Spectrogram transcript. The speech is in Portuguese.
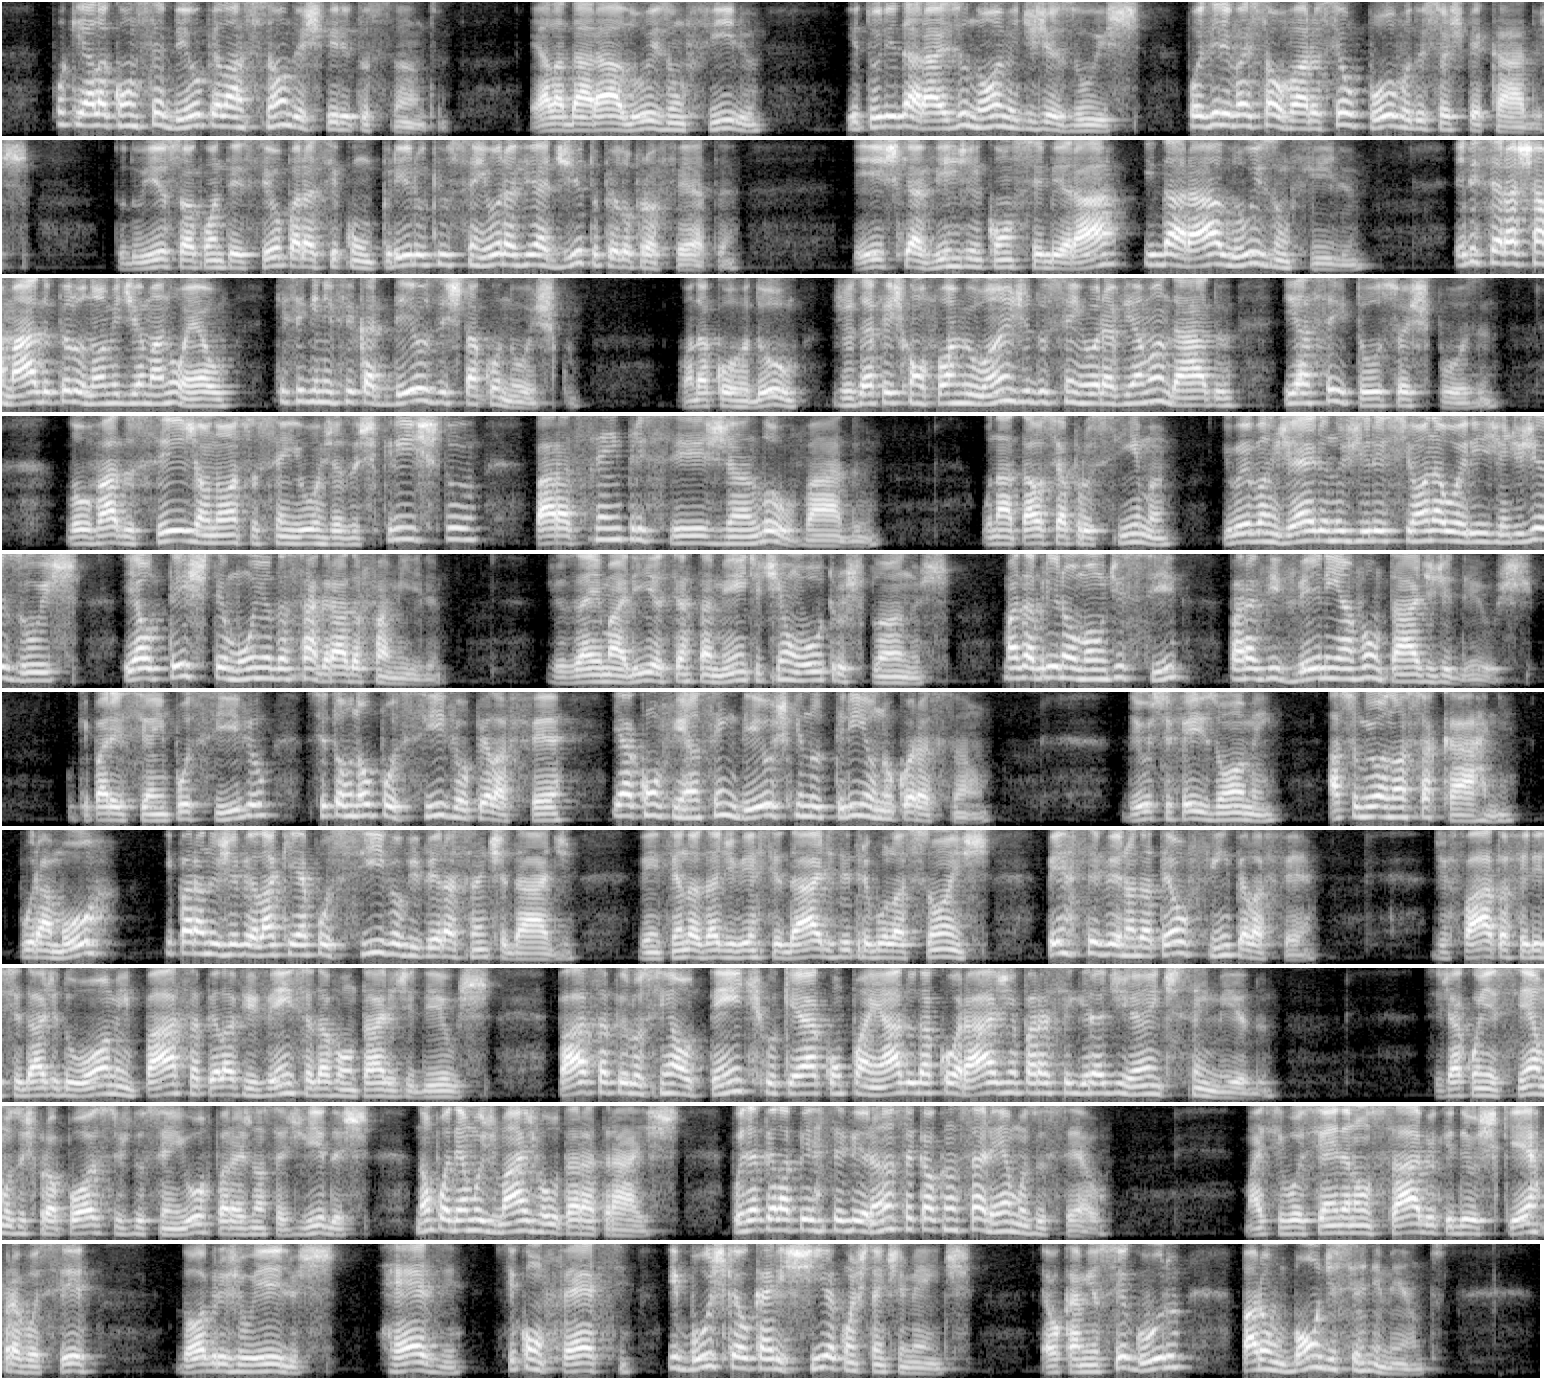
porque ela concebeu pela ação do Espírito Santo. Ela dará à luz um filho, e tu lhe darás o nome de Jesus, pois ele vai salvar o seu povo dos seus pecados. Tudo isso aconteceu para se cumprir o que o Senhor havia dito pelo profeta. Eis que a Virgem conceberá e dará à luz um filho. Ele será chamado pelo nome de Emanuel, que significa Deus está conosco. Quando acordou, José fez conforme o anjo do Senhor havia mandado e aceitou sua esposa. Louvado seja o nosso Senhor Jesus Cristo, para sempre seja louvado. O Natal se aproxima e o Evangelho nos direciona à origem de Jesus e ao testemunho da Sagrada Família. José e Maria certamente tinham outros planos, mas abriram mão de si para viverem a vontade de Deus. O que parecia impossível se tornou possível pela fé e a confiança em Deus que nutriam no coração. Deus se fez homem, assumiu a nossa carne, por amor e para nos revelar que é possível viver a santidade, vencendo as adversidades e tribulações, perseverando até o fim pela fé. De fato, a felicidade do homem passa pela vivência da vontade de Deus passa pelo sim autêntico que é acompanhado da coragem para seguir adiante sem medo. Se já conhecemos os propósitos do Senhor para as nossas vidas, não podemos mais voltar atrás, pois é pela perseverança que alcançaremos o céu. Mas se você ainda não sabe o que Deus quer para você, dobre os joelhos, reze, se confesse e busque a Eucaristia constantemente. É o caminho seguro para um bom discernimento.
